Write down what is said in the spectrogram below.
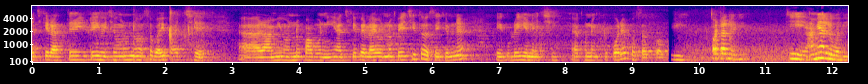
আজকে রাত্রে এটাই হয়েছে, অন্য সবাই পাচ্ছে। আর আমি অন্য পাবো নি। আজকে বেলায় অন্য পেয়েছি তো, সেই জন্যে এগুলোই এনেছি। এখন একটু পরে প্রসাদ পাবো। কটা নেবি? কি? আমি আর নেব নি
